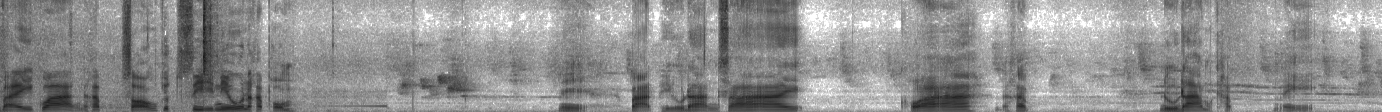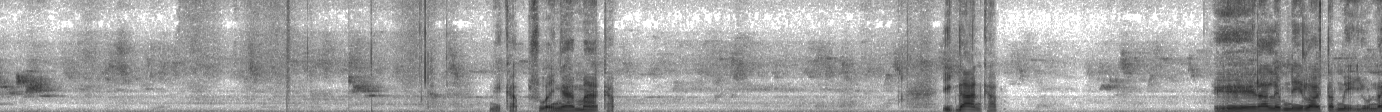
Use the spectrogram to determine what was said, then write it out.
ใบกว้างนะครับ 2.4 นิ้วนะครับผม นี่ปาดผิวด้านซ้าย ขวานะครับ ดูด้ามครับนี่นี่ครับสวยงามมากครับ อีกด้านครับ เอแล้วเล่มนี้รอยตำหนิอยู่ไหน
